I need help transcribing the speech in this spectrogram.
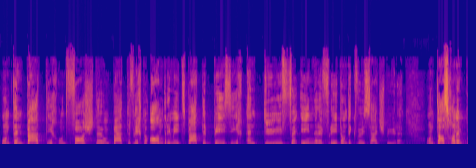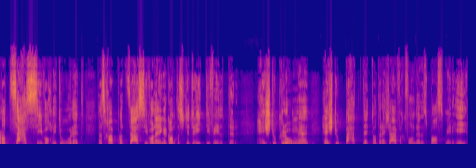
Und dann bete ich und faste und bete vielleicht noch andere mitzubeten, bis ich einen tiefen inneren Frieden und eine Gewissheit spüre. Und das kann ein Prozess sein, der ein bisschen dauert. Das kann ein Prozess sein, der länger geht. Das ist der dritte Filter. Hast du gerungen? Hast du gebetet? Oder hast du einfach gefunden, ja, das passt mir eh?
